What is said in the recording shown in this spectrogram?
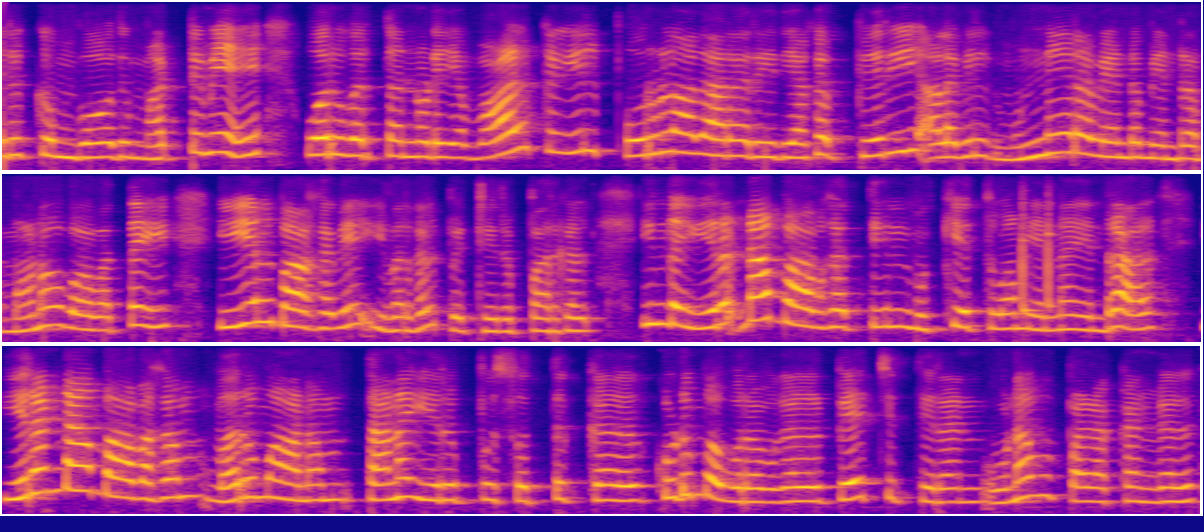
இருக்கும் போது மட்டுமே ஒருவர் தன்னுடைய வாழ்க்கையில் பொருளாதார ரீதியாக பெரிய அளவில் முன்னேற வேண்டும் என்ற மனோபாவத்தை இயல்பாகவே இவர்கள் பெற்றிருப்பார்கள். இந்த இரண்டாம் பாவகத்தின் முக்கியத்துவம் என்ன என்றால் இரண்டாம் பாவகம் வருமானம் தன இருப்பு சொத்துக்கள் குடும்ப உறவுகள் பேச்சுத்திறன் உணவு பழக்கங்கள்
